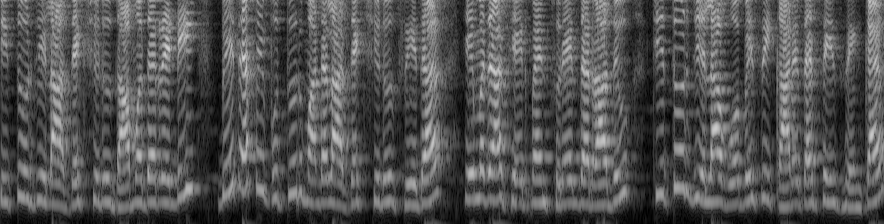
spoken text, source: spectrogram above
చిత్తూరు జిల్లా అధ్యక్షుడు దామోదర్ రెడ్డి బీజేపీ పుత్తూరు మండల అధ్యక్షుడు శ్రీధర్ హిమజ చైర్మన్ సురేందర్ రాజు చిత్తూరు జిల్లా ఓబీసీ కార్యదర్శి శంకర్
